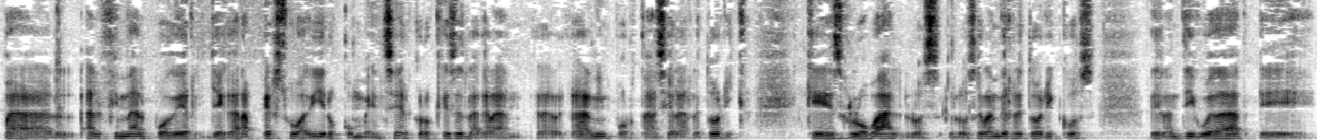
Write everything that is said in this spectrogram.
para al, final poder llegar a persuadir o convencer. Creo que esa es la gran, gran importancia de la retórica, que es global. Los, los grandes retóricos de la antigüedad eh,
